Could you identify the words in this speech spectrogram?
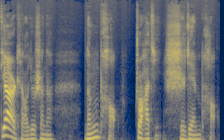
第二条就是呢，能跑抓紧时间跑。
